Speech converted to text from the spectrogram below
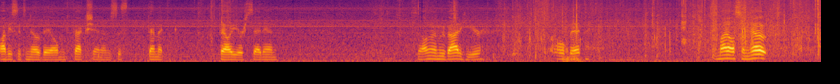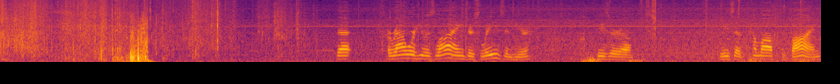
obviously to no avail, infection and systemic failure set in. So I'm going to move out of here a little bit. You might also note that around where he was lying, there's leaves in here. These are uh, leaves that have come off the vines,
